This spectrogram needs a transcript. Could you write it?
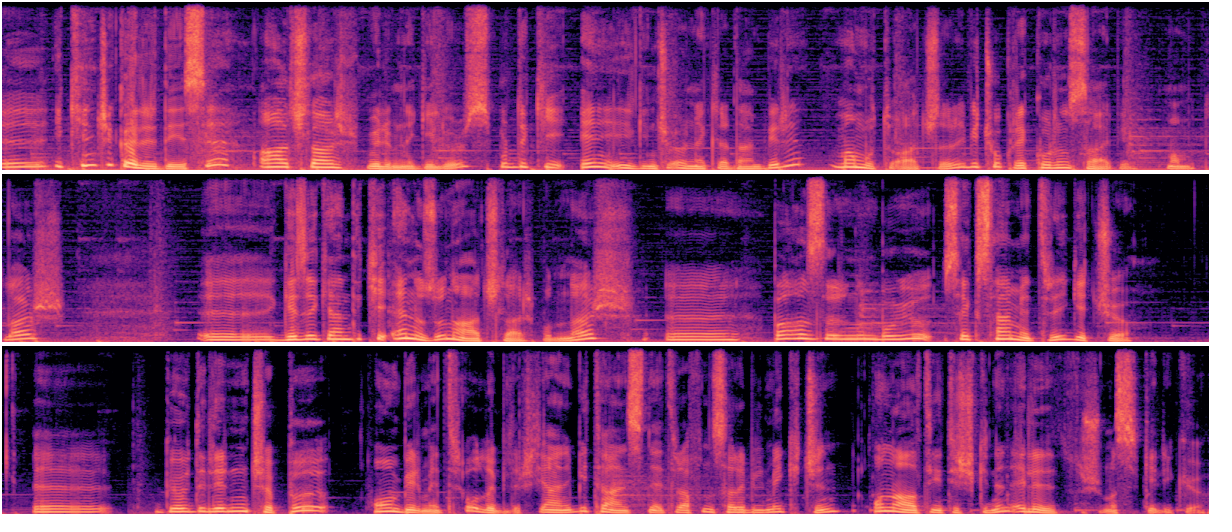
E, ikinci galeride ise ağaçlar bölümüne geliyoruz. Buradaki en ilginç örneklerden biri mamut ağaçları. Birçok rekorun sahibi mamutlar. E, gezegendeki en uzun ağaçlar bunlar. E, bazılarının boyu 80 metreyi geçiyor. E, gövdelerinin çapı 11 metre olabilir. Yani bir tanesinin etrafını sarabilmek için 16 yetişkinin el ele tutuşması gerekiyor.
